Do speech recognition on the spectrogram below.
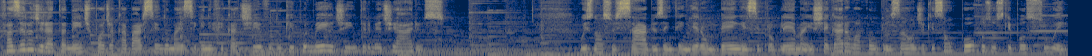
Fazê-lo diretamente pode acabar sendo mais significativo do que por meio de intermediários. Os nossos sábios entenderam bem esse problema e chegaram à conclusão de que são poucos os que possuem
